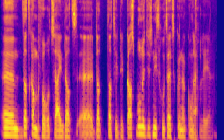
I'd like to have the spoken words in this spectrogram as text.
Um, dat kan bijvoorbeeld zijn dat, uh, dat, dat hij de kasbonnetjes niet goed heeft kunnen controleren.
